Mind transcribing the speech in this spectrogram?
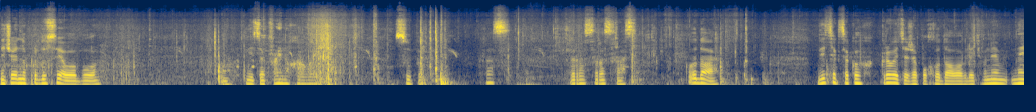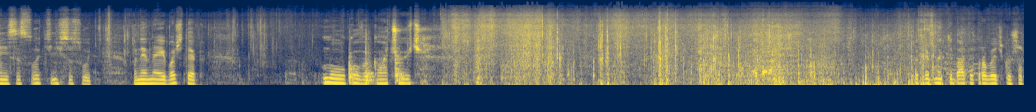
нечайно придусила було. О, дивіться, як файно хаває. Супер. Раз. Раз, раз, раз. Куда? Дивіться, як ця кривиця вже походала, блядь. Вони в неї сосуть і сосуть. Вони в неї, бачите, як молоко викачують. Потрібно кидати травичку, щоб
